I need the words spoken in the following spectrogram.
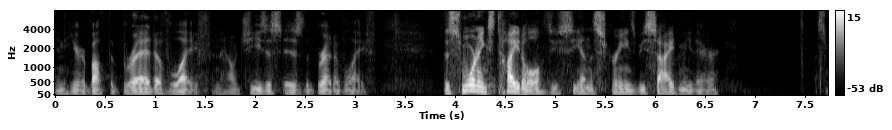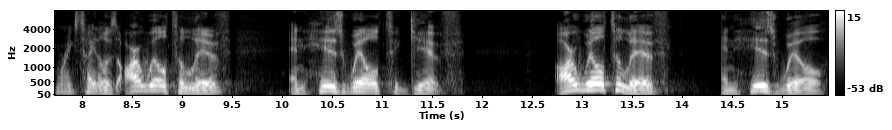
in here about the bread of life and how Jesus is the bread of life. This morning's title, as you see on the screens beside me there, this morning's title is Our Will to Live and His Will to Give. Our will to live and His will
